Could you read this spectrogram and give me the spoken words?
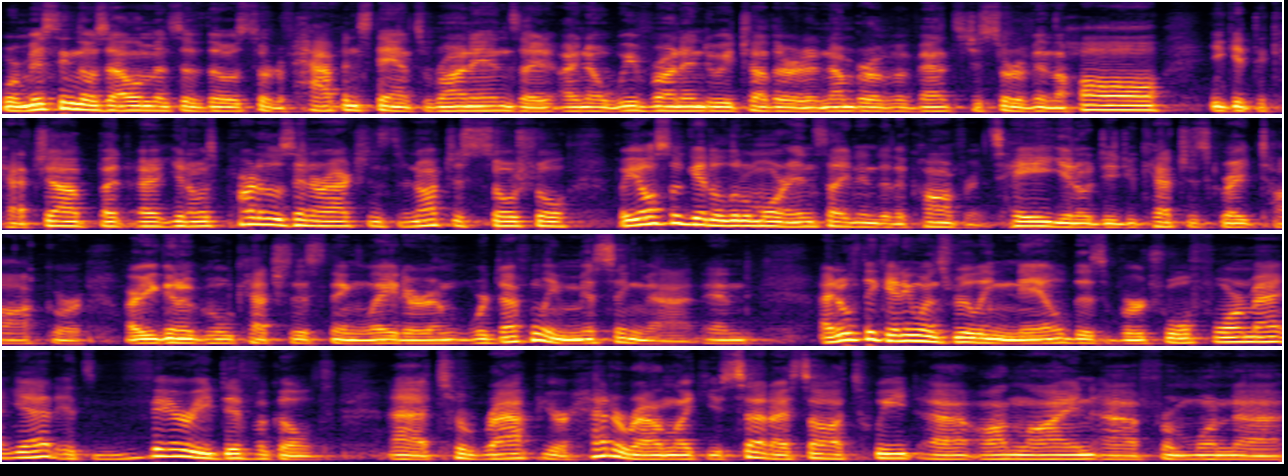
We're missing those elements of those sort of happenstance run-ins. I, I, know we've run into each other at a number of events just sort of in the hall. You get to catch up, but, uh, you know, as part of those interactions, they're not just social, but you also get a little more insight into the conference. Hey, you know, did you catch this great talk, or are you going to go catch this thing later? And we're definitely missing that. And I don't think anyone's really nailed this virtual format yet. It's very difficult uh, to wrap your head around around. Like you said, I saw a tweet uh, online uh, from one uh,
